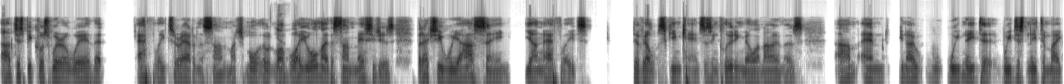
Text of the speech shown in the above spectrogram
Uh, just because we're aware that athletes are out in the sun much more. Like, well, you all know the sun messages, but actually, we are seeing young athletes develop skin cancers, including melanomas. Um, and you know, we need to, we just need to make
